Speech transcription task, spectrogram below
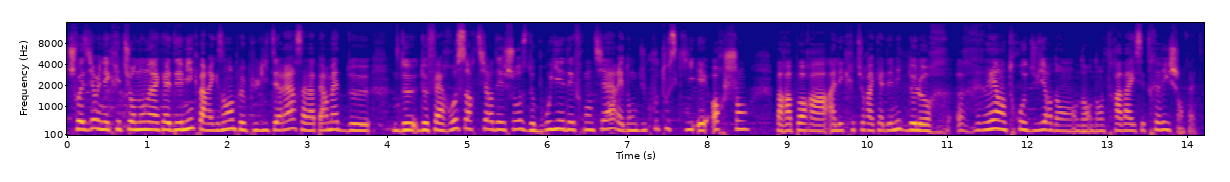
choisir une écriture non académique, par exemple, plus littéraire, ça va permettre de, faire ressortir des choses, de brouiller des frontières. Et donc, du coup, tout ce qui est hors champ par rapport à, l'écriture académique, de le réintroduire dans le travail. C'est très riche, en fait.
